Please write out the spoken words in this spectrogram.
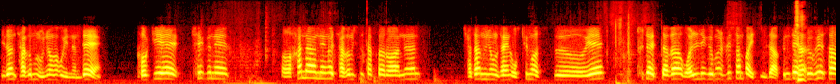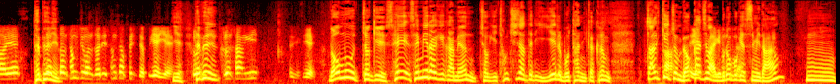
이런 자금을 운영하고 있는데 거기에 최근에 어, 하나은행을 자금 신탁사로 하는 자산운용사인 옵티머스에 투자했다가 원리금을 회수한 바 있습니다. 근데 자, 그 회사에 대표님. 성지건설이 상장 폐지됐고 예예. 예, 그런, 대표님. 그런 상황이 예. 너무 저기 세, 세밀하게 가면 저기 청취자들이 이해를 못 하니까 그럼 짧게 아, 좀몇 예, 가지만 알겠습니다. 물어보겠습니다. 음,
